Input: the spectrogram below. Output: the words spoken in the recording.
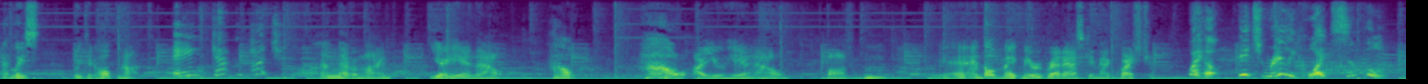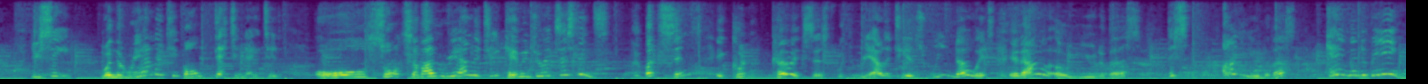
At least, we could hope not. Eh, Captain Putch? And never mind. You're here now. How how are you here now, Boffin? Yeah, hmm? and don't make me regret asking that question. Well, it's really quite simple. You see, when the reality bomb detonated, all sorts of unreality came into existence. But since it couldn't coexist with reality as we know it in our own universe, this ununiverse came into being.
